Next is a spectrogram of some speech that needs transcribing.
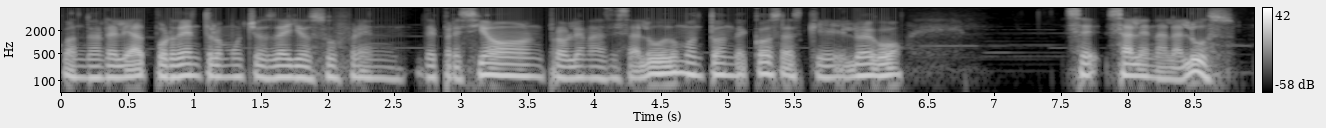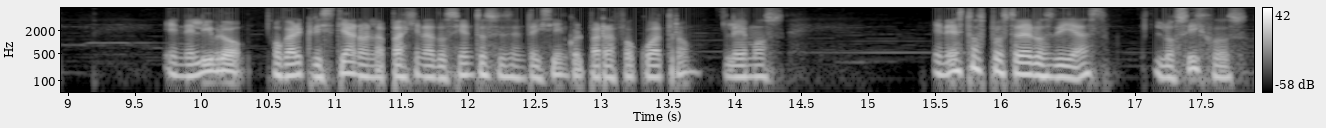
cuando en realidad por dentro muchos de ellos sufren depresión, problemas de salud, un montón de cosas que luego se salen a la luz. En el libro Hogar Cristiano, en la página 265, el párrafo 4, leemos, En estos postreros días, los hijos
